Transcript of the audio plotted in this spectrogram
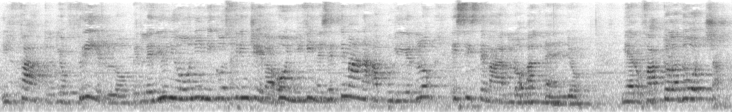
il fatto di offrirlo per le riunioni mi costringeva ogni fine settimana a pulirlo e sistemarlo al meglio. Mi ero fatto la doccia,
